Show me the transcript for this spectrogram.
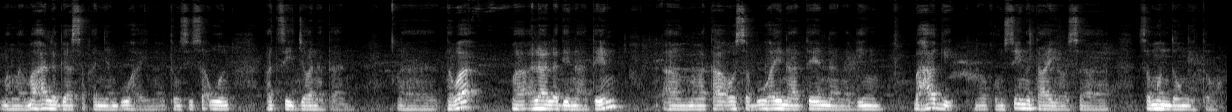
mga mahalaga sa kanyang buhay na itong si Saul at si Jonathan. Ah, nawa, maalala din natin ang mga tao sa buhay natin na naging bahagi no, kung sino tayo sa sa mundong ito.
